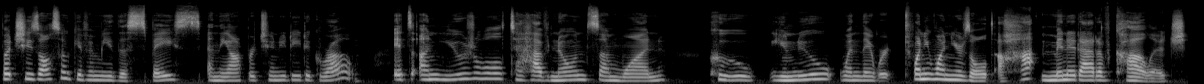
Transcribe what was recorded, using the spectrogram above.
But she's also given me the space and the opportunity to grow it's unusual to have known someone who you knew when they were 21 years old, a hot minute out of college,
